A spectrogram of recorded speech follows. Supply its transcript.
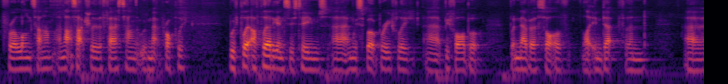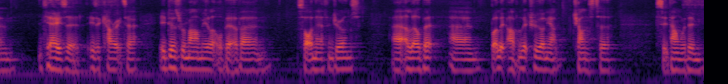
for a long time, and that's actually the first time that we've met properly. We've played, I've played against his teams, uh, and we spoke briefly uh, before, but but never sort of like in depth. And um, yeah, he's a he's a character. He does remind me a little bit of um, sort of Nathan Jones, uh, a little bit. Um, but li I've literally only had a chance to sit down with him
